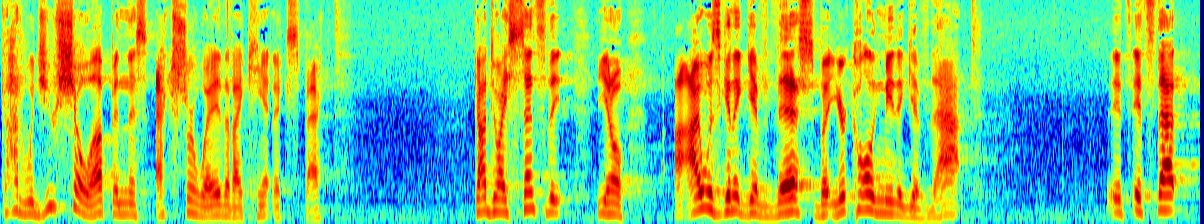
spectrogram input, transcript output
God, would you show up in this extra way that I can't expect? God, do I sense that, you know, I was going to give this, but you're calling me to give that? It's, it's that,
